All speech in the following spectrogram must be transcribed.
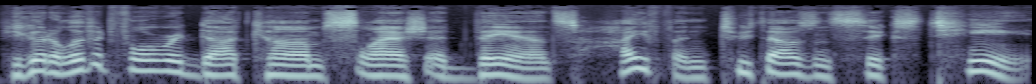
if you go to liveitforward.com slash advance hyphen 2016,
